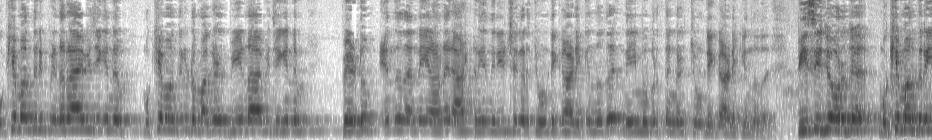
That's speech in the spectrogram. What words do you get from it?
മുഖ്യമന്ത്രി പിണറായി വിജയനും മുഖ്യമന്ത്രിയുടെ മകൾ വീണ വിജയനും പെടും എന്ന് തന്നെയാണ് രാഷ്ട്രീയ നിരീക്ഷകർ ചൂണ്ടിക്കാണിക്കുന്നത് നിയമവൃത്തങ്ങൾ ചൂണ്ടിക്കാണിക്കുന്നത്. പി സി ജോർജ് മുഖ്യമന്ത്രി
